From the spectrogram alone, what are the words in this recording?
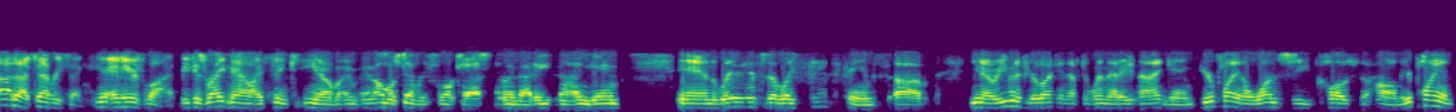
Uh, that's everything, and here's why. Because right now, I think you know, in, almost every forecast, they're in that eight nine game, and the way the NCAA feeds teams, um, you know, even if you're lucky enough to win that eight nine game, you're playing a one seed close to home. You're playing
